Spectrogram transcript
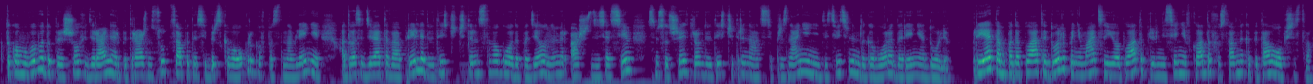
К такому выводу пришел Федеральный арбитражный суд Западно-Сибирского округа в постановлении от 29 апреля 2014 года по делу номер А67-706-2013 признание недействительным договора дарения доли. При этом под оплатой доли понимается ее оплата при внесении вкладов в уставный капитал общества,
